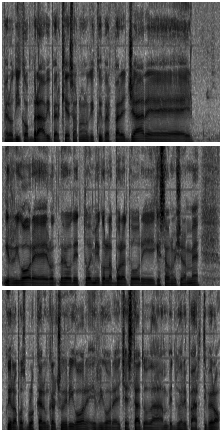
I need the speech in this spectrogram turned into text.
però dico bravi perché sono venuti qui per pareggiare, il, il rigore, l'avevo detto ai miei collaboratori che stavano vicino a me, qui la può sbloccare un calcio di rigore, il rigore c'è stato da ambedue le parti, però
